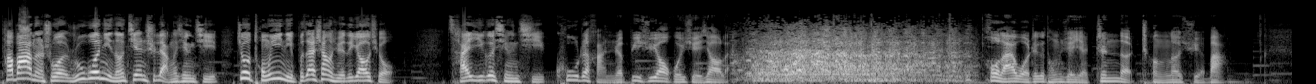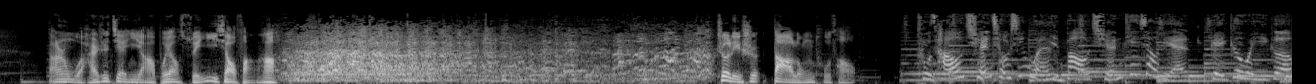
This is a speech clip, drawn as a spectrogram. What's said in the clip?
他爸呢说，如果你能坚持两个星期，就同意你不再上学的要求。才一个星期，哭着喊着必须要回学校来。后来我这个同学也真的成了学霸。当然，我还是建议啊，不要随意效仿哈。这里是大龙吐槽，吐槽全球新闻，引爆全天笑点，给各位一个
